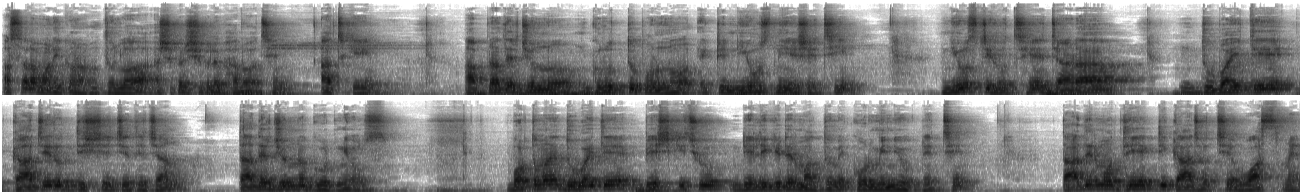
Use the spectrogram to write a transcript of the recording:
আসসালামু আলাইকুম রহমতুল্লাহ। আশা করি সকলে ভালো আছেন। আজকে আপনাদের জন্য গুরুত্বপূর্ণ একটি নিউজ নিয়ে এসেছি। নিউজটি হচ্ছে, যারা দুবাইতে কাজের উদ্দেশ্যে যেতে চান, তাদের জন্য গুড নিউজ। বর্তমানে দুবাইতে বেশ কিছু ডেলিগেটের মাধ্যমে কর্মী নিয়োগ নিচ্ছে। তাদের মধ্যে একটি কাজ হচ্ছে ওয়াচম্যান।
